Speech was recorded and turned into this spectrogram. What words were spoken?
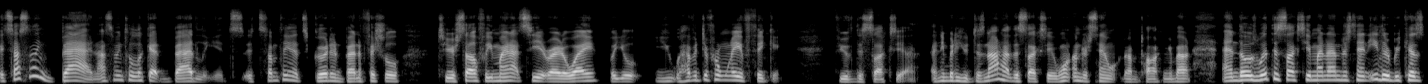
it's not something bad not something to look at badly it's it's something that's good and beneficial to yourself you might not see it right away but you'll you have a different way of thinking if you have dyslexia. Anybody who does not have dyslexia won't understand what I'm talking about. And those with dyslexia might not understand either because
